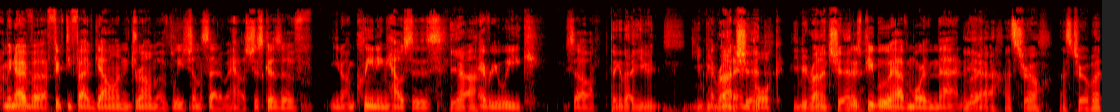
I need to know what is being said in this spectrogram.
I mean, I have a 55 gallon drum of bleach on the side of my house just because of, you know, I'm cleaning houses yeah. every week. So Think of that. You you be I running it in shit. bulk. You be running shit. there's people who have more than that. Yeah, that's true. That's true. But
